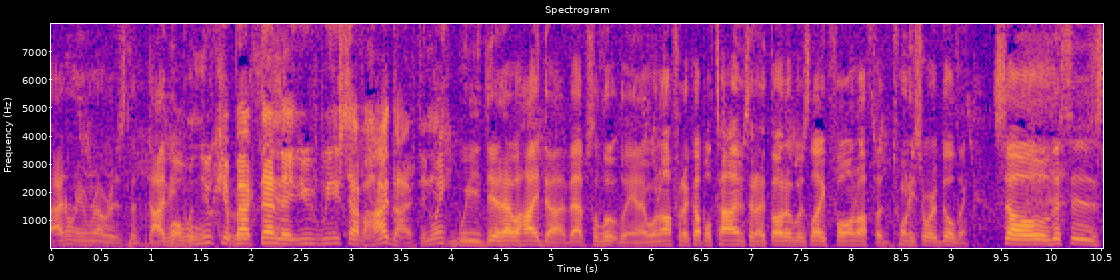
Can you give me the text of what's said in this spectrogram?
I don't even remember. Is the diving board. Well, when you came back then, that you we used to have a high dive, didn't we? we did have a high dive, absolutely, and I went off it a couple times, and I thought it was like falling off a 20-story building. So this is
